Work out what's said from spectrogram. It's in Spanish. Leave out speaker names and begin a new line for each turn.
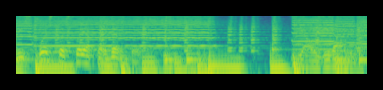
dispuesto estoy a perderte y a olvidarme.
